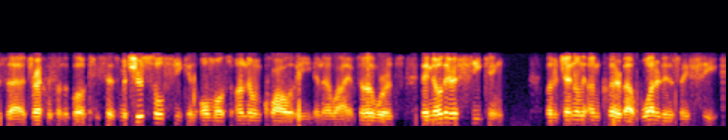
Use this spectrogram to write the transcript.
is uh, directly from the book. He says, Mature souls seek an almost unknown quality in their lives. In other words, they know they are seeking, but are generally unclear about what it is they seek.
